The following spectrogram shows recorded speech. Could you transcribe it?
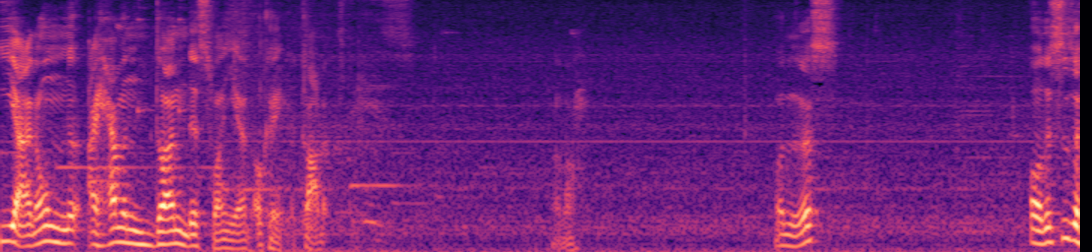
yeah, I don't. I haven't done this one yet. Okay, got it. Hold on. What is this? Oh, this is a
